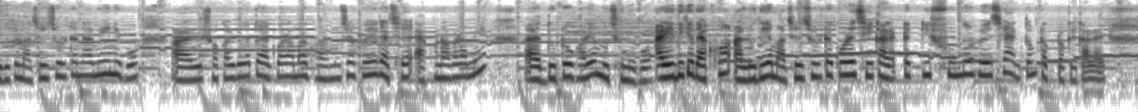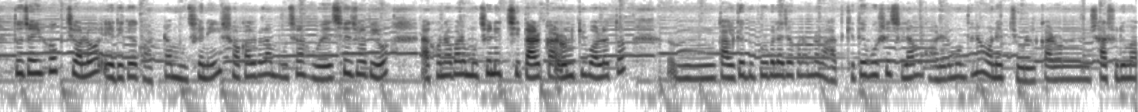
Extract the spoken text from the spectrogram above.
এদিকে মাছের ঝোলটা নামিয়ে নিব। আর সকালবেলা তো একবার আমার ঘর মোছা হয়ে গেছে। এখন আবার আমি দুটো ঘরে মুছে নিব। আর এদিকে দেখো, আলু দিয়ে মাছের ঝোলটা করেছি। কালারটা কি সুন্দর হয়েছে, একদম টকটকে কালার। তো যাই হোক, চলো এদিকে ঘরটা মুছে নিই। সকালবেলা মোছা হয়েছে যদিও, এখন আবার মুছে নিচ্ছি। তার কারণ কি বলো তো কালকে দুপুরবেলা যখন আমরা ভাত খেতে বসেছিলাম, ঘরের মধ্যে না অনেক চুল। কারণ শাশুড়ি মা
